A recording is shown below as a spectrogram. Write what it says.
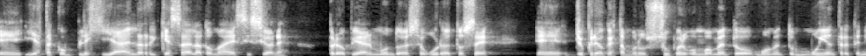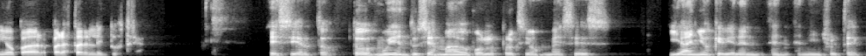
eh, y esta complejidad en la riqueza de la toma de decisiones propia del mundo de seguro. Entonces, yo creo que estamos en un súper buen momento, un momento muy entretenido para, estar en la industria. Es cierto, todos muy entusiasmados por los próximos meses y años que vienen en, en.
